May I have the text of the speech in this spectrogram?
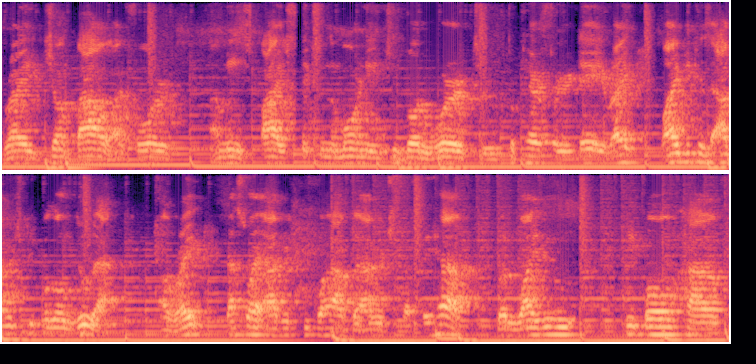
right? Jump out at four, I mean five, six in the morning to go to work to prepare for your day, right? Why? Because average people don't do that. All right, that's why average people have the average stuff they have. But why do people have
